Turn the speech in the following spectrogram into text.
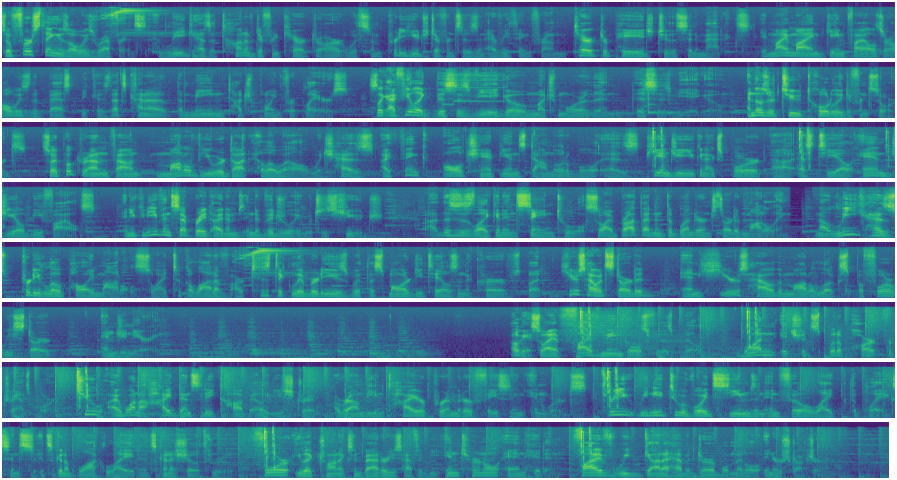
So first thing is always reference, and League has a ton of different character art with some pretty huge differences in everything from character page to the cinematics. In my mind, game files are always the best because that's kind of the main touch point for players. So like I feel like this is Viego much more than this is Viego. And those are two totally different swords. So I poked around and found modelviewer.lol, which has, I think, all champions downloadable as PNG you can export, uh, STL, and GLB files. And you can even separate items individually, which is huge. Uh, this is like an insane tool, so I brought that into Blender and started modeling. Now League has pretty low poly models, so I took a lot of artistic liberties with the smaller details and the curves, but here's how it started, and here's how the model looks before we start engineering. Okay, so I have five main goals for this build. One, it should split apart for transport. Two, I want a high density cob LED strip around the entire perimeter facing inwards. Three, we need to avoid seams and infill like the plague since it's gonna block light and it's gonna show through. Four, electronics and batteries have to be internal and hidden. Five, we gotta have a durable metal inner structure.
